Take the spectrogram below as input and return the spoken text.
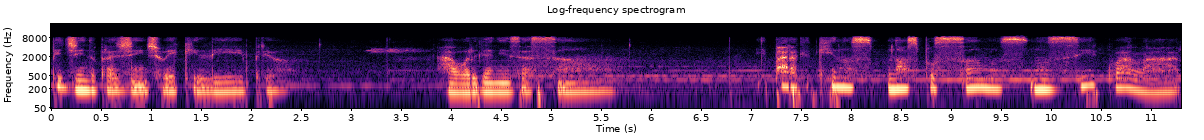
pedindo para a gente o equilíbrio, a organização e para que nos, nós possamos nos igualar.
